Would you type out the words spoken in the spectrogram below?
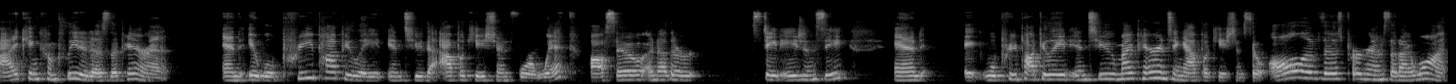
I can complete it as the parent and it will pre-populate into the application for WIC, also another state agency, and it will pre-populate into my parenting application. So all of those programs that I want,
